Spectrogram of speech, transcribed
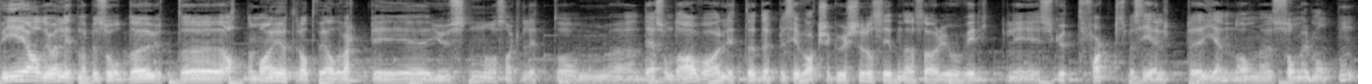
Vi hadde jo en liten episode ute 18. mai etter at vi hadde vært i Houston og snakket litt om eh, det som da var litt depressive aksjekurser. Og siden det så har det jo virkelig skutt fart, spesielt eh, gjennom sommermåneden.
